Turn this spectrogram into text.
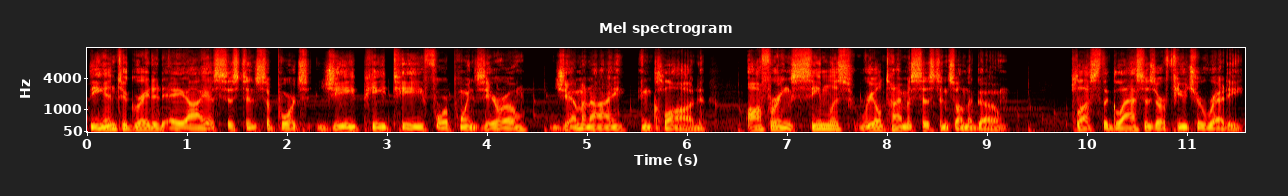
The integrated AI assistant supports GPT 4.0, Gemini, and Claude, offering seamless real-time assistance on the go. Plus, the glasses are future-ready.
